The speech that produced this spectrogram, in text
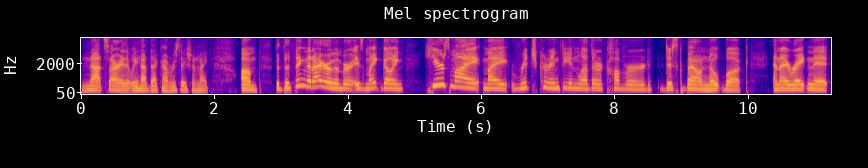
not sorry that we had that conversation, Mike. Um, but the thing that I remember is Mike going, "Here's my my rich Corinthian leather covered disc bound notebook, and I write in it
